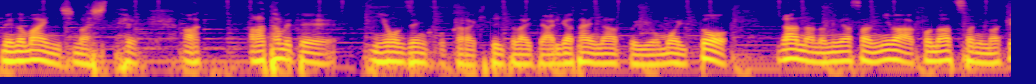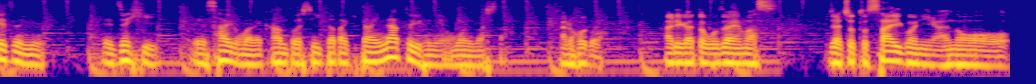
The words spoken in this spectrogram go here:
目の前にしましてあ改めて日本全国から来ていただいてありがたいなという思いとランナーの皆さんにはこの暑さに負けずにえーぜひえー最後まで感動していただきたいなというふうに思いましたなるほど。ありがとうございます。じゃあちょっと最後にあの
